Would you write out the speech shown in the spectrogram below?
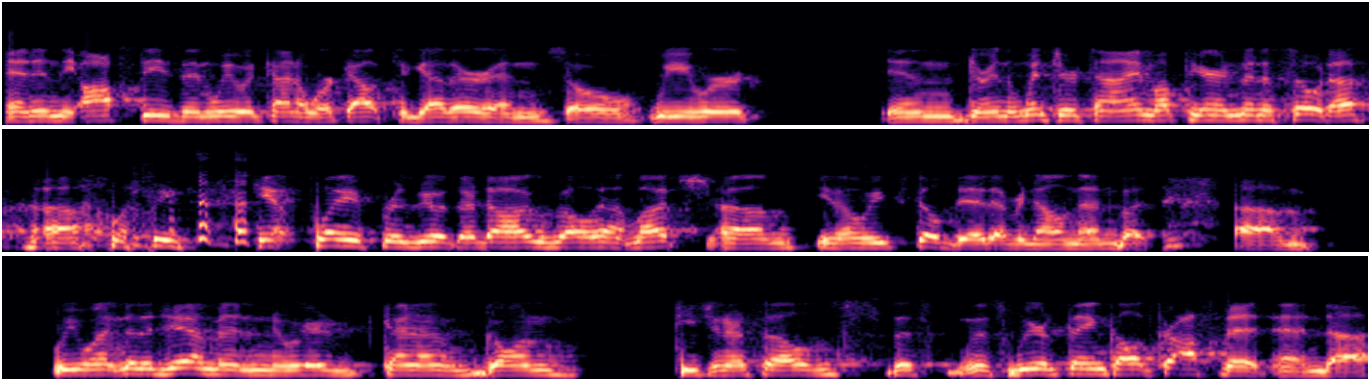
And in the off season, we would kind of work out together. And so we were in during the winter time up here in Minnesota, uh, when we can't play frisbee with our dogs all that much. Um, you know, we still did every now and then, but um, we went to the gym and we were kind of going teaching ourselves this this weird thing called CrossFit, and uh,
